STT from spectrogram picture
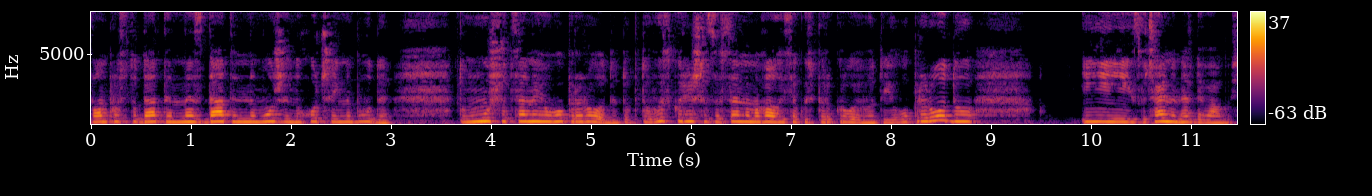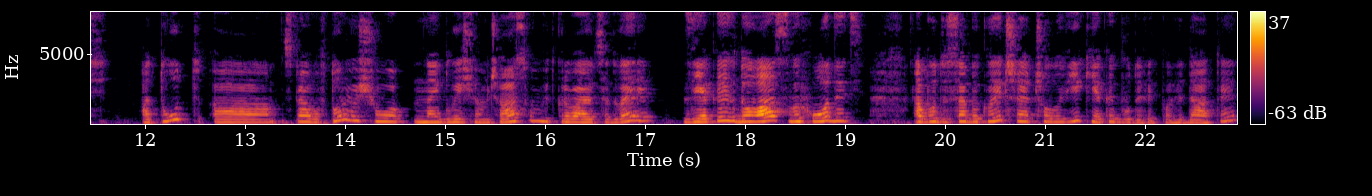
вам просто дати не здатен, не може, не хоче і не буде. Тому що це не його природа. Тобто ви, скоріше за все, намагалися якось перекроювати його природу, і, звичайно, не вдавалось. А тут а, справа в тому, що найближчим часом відкриваються двері, з яких до вас виходить або до себе кличе чоловік, який буде відповідати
